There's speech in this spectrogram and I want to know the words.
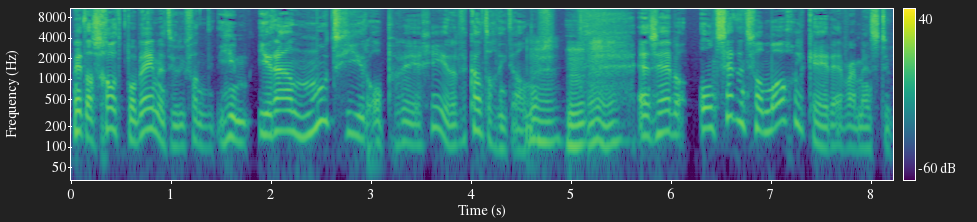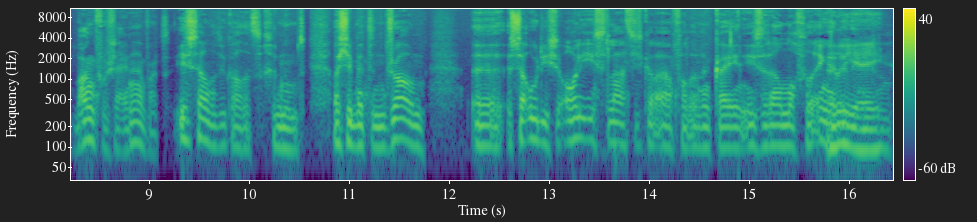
Met als groot probleem natuurlijk van hier, Iran moet hierop reageren. Dat kan toch niet anders? Mm -hmm. En ze hebben ontzettend veel mogelijkheden. En waar mensen natuurlijk bang voor zijn. En wordt Israël natuurlijk altijd genoemd. Als je met een drone uh, Saoedische olieinstallaties kan aanvallen, dan kan je in Israël nog veel enger doen.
